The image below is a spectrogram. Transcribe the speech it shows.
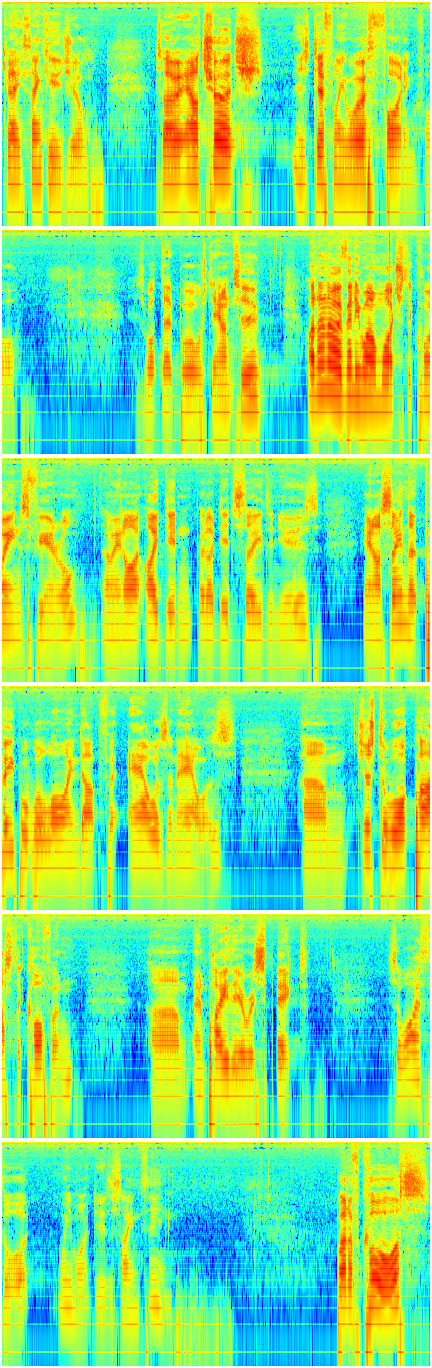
Okay, thank you, Jill. So, our church is definitely worth fighting for, is what that boils down to. I don't know if anyone watched the Queen's funeral. I mean, I, I didn't, but I did see the news. And I seen that people were lined up for hours and hours um, just to walk past the coffin um, and pay their respect. So I thought we might do the same thing. But of course,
